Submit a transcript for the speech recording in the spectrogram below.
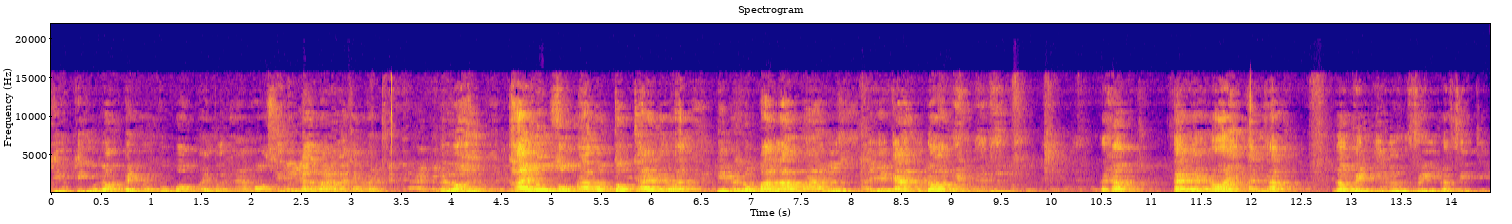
ท่านที่ที่อุดรเป็นเหมือนผมบอกไหม่เหมือนหาหมอศิริราชรามาจริงไหมใช่เป็นรอยถ่ายรูปส่งมาผมตกใจเลยว่า นี่เป็นโรงพยาบาลรามาหรืออายการอุดรเนี่ยนะครับ แต่อย่างน้อยท่านครับ เราเป็นที่พึ่งฟรีและฟรีจริง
